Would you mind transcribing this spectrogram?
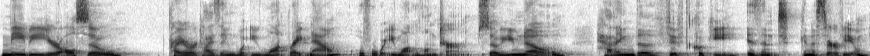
Maybe you're also prioritizing what you want right now over what you want long term. So you know having the fifth cookie isn't going to serve you,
